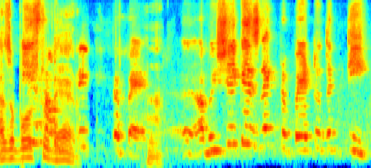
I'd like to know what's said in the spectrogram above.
as opposed He's to there completely prepared. Uh, Uh, Abhishek is like prepared to the T.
